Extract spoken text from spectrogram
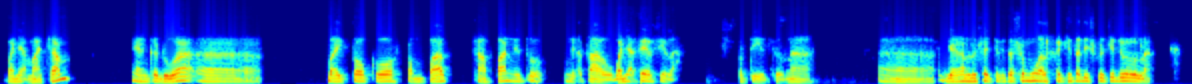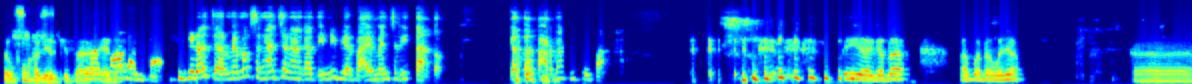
banyak macam. Yang kedua eh, baik tokoh, tempat, kapan itu nggak tahu. Banyak versi lah seperti itu. Nah, eh, jangan lupa cerita semua lah. Kita diskusi dulu lah semua biar kita enak. Jujur aja, memang sengaja ngangkat ini biar Pak Emen cerita kok. Kata Pak Arman itu, Pak. iya karena apa namanya eh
